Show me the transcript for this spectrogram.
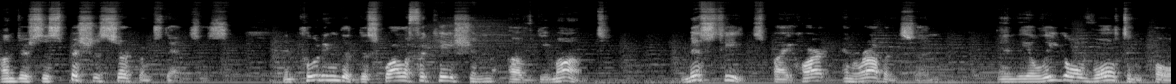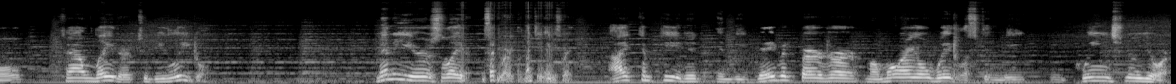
under suspicious circumstances, including the disqualification of DeMont, missed heats by Hart and Robinson, and the illegal vaulting pole found later to be legal. Many years later, in February of 1983, I competed in the David Berger Memorial Weightlifting Meet in Queens, New York.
